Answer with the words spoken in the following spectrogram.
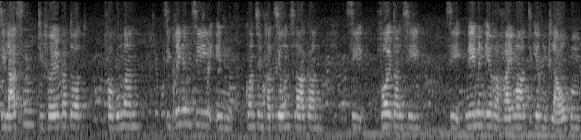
Sie lassen die Völker dort verhungern, sie bringen sie in Konzentrationslagern, sie foltern sie, sie nehmen ihre Heimat, ihren Glauben,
